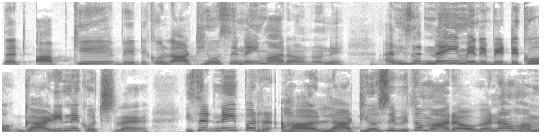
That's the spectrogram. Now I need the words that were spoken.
that आपके बेटे को लाठियों से नहीं मारा उन्होंने एंड ही सेड नहीं मेरे बेटे को गाड़ी ने कुचला है ही सेड नहीं पर हाँ, लाठियों से भी तो मारा होगा ना हम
